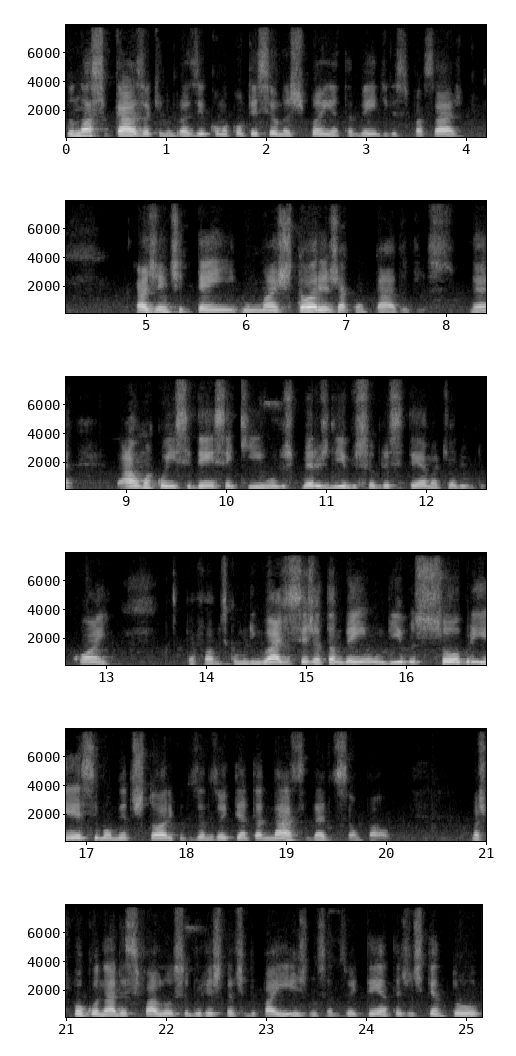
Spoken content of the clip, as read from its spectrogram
no nosso caso aqui no Brasil, como aconteceu na Espanha também, diga-se passagem, a gente tem uma história já contada disso. Né? Há uma coincidência em que um dos primeiros livros sobre esse tema, que é o livro do Coin, Performance como Linguagem, seja também um livro sobre esse momento histórico dos anos 80 na cidade de São Paulo mas pouco ou nada se falou sobre o restante do país, nos anos 80. A gente tentou,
